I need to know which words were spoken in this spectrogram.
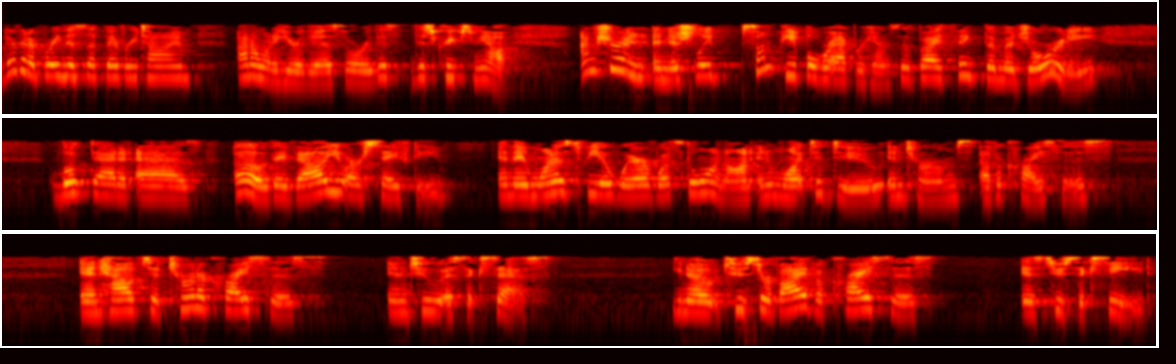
they're going to bring this up every time. I don't want to hear this or this, this creeps me out. I'm sure initially some people were apprehensive, but I think the majority looked at it as, oh, they value our safety and they want us to be aware of what's going on and what to do in terms of a crisis and how to turn a crisis into a success. You know, to survive a crisis is to succeed.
